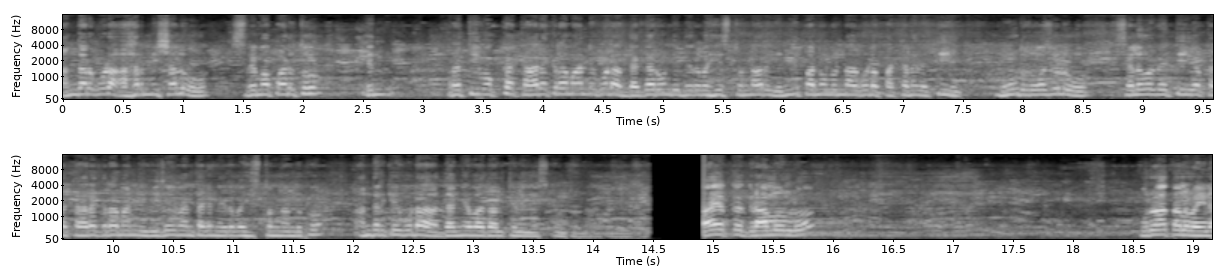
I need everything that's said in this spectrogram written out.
అందరూ కూడా అహర్నిశలు శ్రమ పడుతూ ఎన్- ప్రతి ఒక్క కార్యక్రమాన్ని కూడా దగ్గరుండి నిర్వహిస్తున్నారు. ఎన్ని పనులున్నా కూడా పక్కన పెట్టి మూడు రోజులు సెలవు పెట్టి ఈ యొక్క కార్యక్రమాన్ని విజయవంతంగా నిర్వహిస్తున్నందుకు అందరికీ కూడా ధన్యవాదాలు తెలియజేసుకుంటున్నాను. మా యొక్క గ్రామంలో పురాతనమైన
